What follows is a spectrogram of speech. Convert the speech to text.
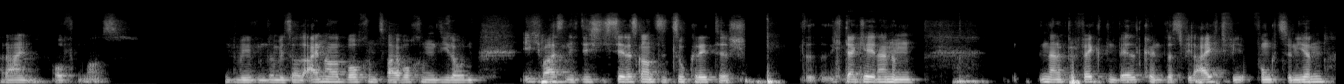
rein, oftmals. Und dann willst du halt eineinhalb Wochen, zwei Wochen deloaden. Ich weiß nicht, ich, ich sehe das Ganze zu kritisch. Ich denke, in einem in einer perfekten Welt könnte das vielleicht funktionieren.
